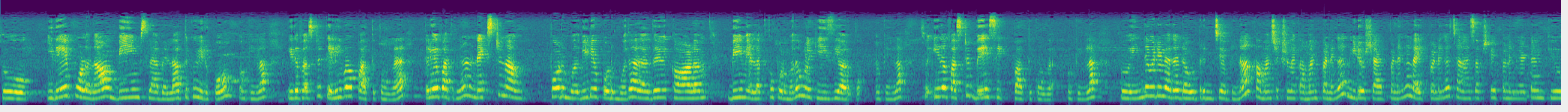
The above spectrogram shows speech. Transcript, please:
ஸோ இதே போல தான் பீம் ஸ்லாப் எல்லாத்துக்கும் இருக்கும். ஓகேங்களா இதை ஃபஸ்ட்டு தெளிவாக பார்த்துக்கோங்க. தெளிவாக பார்த்துக்கோங்க. நெக்ஸ்ட்டு நான் போடும்போது வீடியோ போடும்போது அதாவது காலம் பீம் எல்லாத்துக்கும் போடும்போது உங்களுக்கு ஈஸியாக இருக்கும். ஓகேங்களா ஸோ இதை ஃபஸ்ட்டு பேசிக் பார்த்துக்கோங்க. ஓகேங்களா ஸோ இந்த வீடியோவில் ஏதாவது டவுட் இருந்துச்சு அப்படின்னா கமெண்ட் செக்ஷனில் கமெண்ட் பண்ணுங்கள் வீடியோ ஷேர் பண்ணுங்கள் லைக் பண்ணுங்கள் சேனல் சப்ஸ்கிரைப் பண்ணுங்கள் தேங்க்யூ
